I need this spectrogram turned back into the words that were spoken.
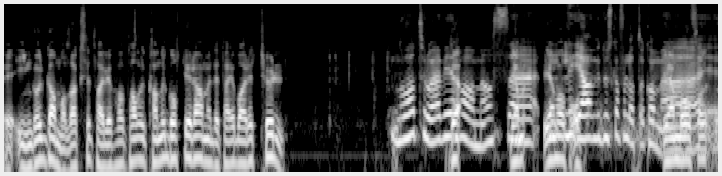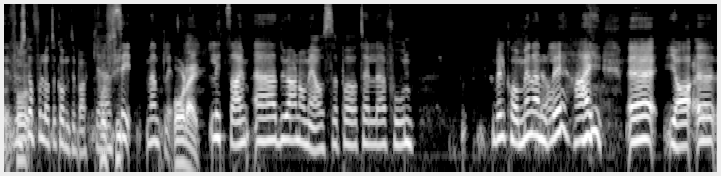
inngår gammeldagse tariffavtaler. Kan det godt gjøre, men dette er jo bare tull. Nå tror jeg vi Det- har med oss Jeg må- jeg må eh, få- Ja, du skal få lov til å komme få- Du skal få lov til å komme tilbake. si- Si, vent litt. Right. Litzheim, eh, du er nå med oss på telefon. Velkommen, endelig. Hei. Eh, ja, eh,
